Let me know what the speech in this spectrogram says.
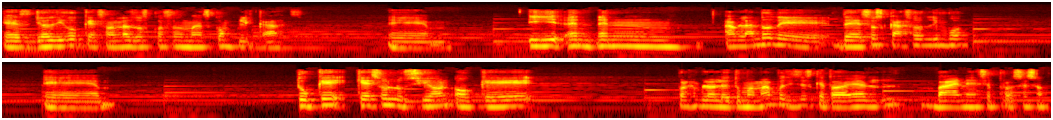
Es, yo digo que son las dos cosas más complicadas. Em, y en, en, hablando de, de, esos casos, Limbo, eh, ¿tú qué, qué solución o qué, por ejemplo, lo de tu mamá, pues dices que todavía va en ese proceso?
